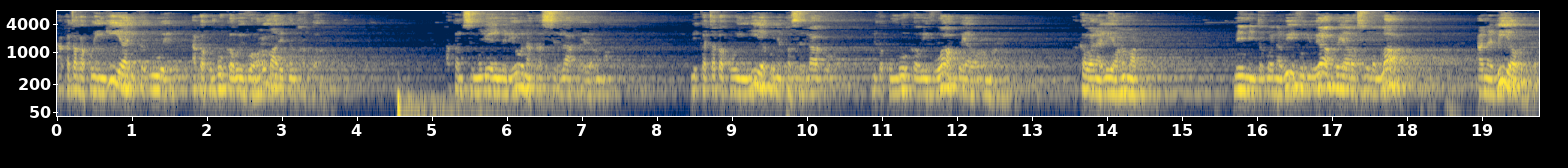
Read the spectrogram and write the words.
akataka kuingia alikague akakumbuka wivu wa Umar ibn Khattab. Akamsimulia nimeliona kasri lako ya Umar. Nikataka kuingia kwenye kasri lako nikakumbuka wivu wako ya Umar. Akawa analia Umar mimi nitakuwa na wivu juu yako ya Rasulullah. Analia Umar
